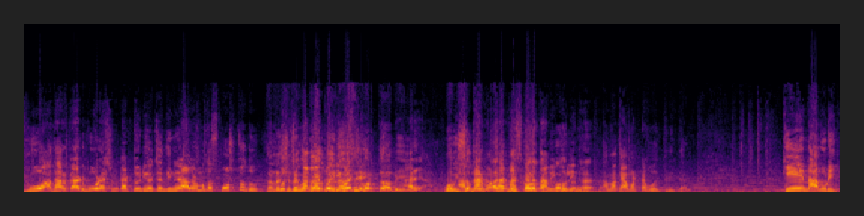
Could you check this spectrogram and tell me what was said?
ভুয়ো আধার কার্ড ভুয়ো রেশন কার্ড তৈরি হচ্ছে দিনের আলোর মতো স্পষ্ট তো। পশ্চিমবাংলায় তৈরি হয়েছে। করতে হবে। আরে ভবিষ্যতে- আপনার আচ্ছা, হ্যাঁ। আমাকে আমারটা বলতে দিতে হবে। কে নাগরিক?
